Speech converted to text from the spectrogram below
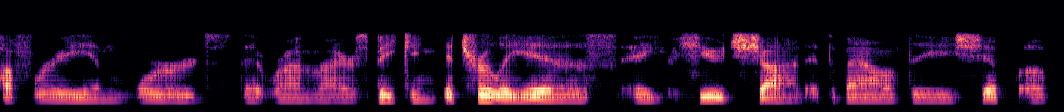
puffery and words that Ron and I are speaking. It truly is a huge shot at the bow of the ship of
